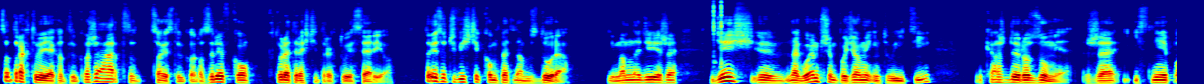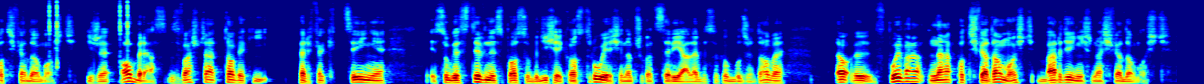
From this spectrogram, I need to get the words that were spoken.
co traktuję jako tylko żart, co jest tylko rozrywką, które treści traktuję serio. To jest oczywiście kompletna bzdura. I mam nadzieję, że gdzieś y, na głębszym poziomie intuicji każdy rozumie, że istnieje podświadomość i że obraz, zwłaszcza to, w jaki perfekcyjnie, sugestywny sposób dzisiaj konstruuje się na przykład seriale wysokobudżetowe, to y, wpływa na podświadomość bardziej niż na świadomość.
